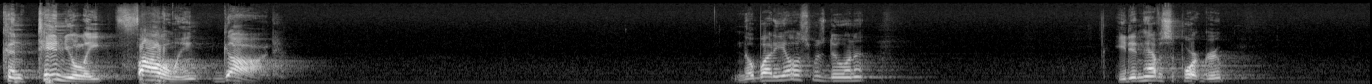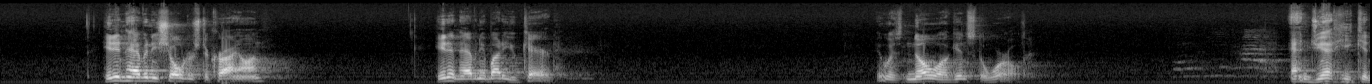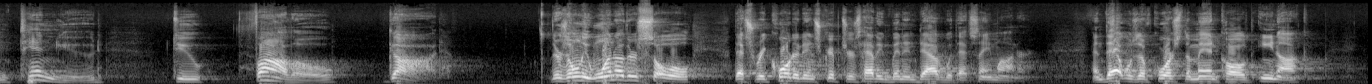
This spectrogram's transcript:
continually following God. Nobody else was doing it. He didn't have a support group. He didn't have any shoulders to cry on. He didn't have anybody who cared. It was Noah against the world. And yet he continued to follow God. There's only one other soul that's recorded in scriptures having been endowed with that same honor. And that was, of course, the man called Enoch,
